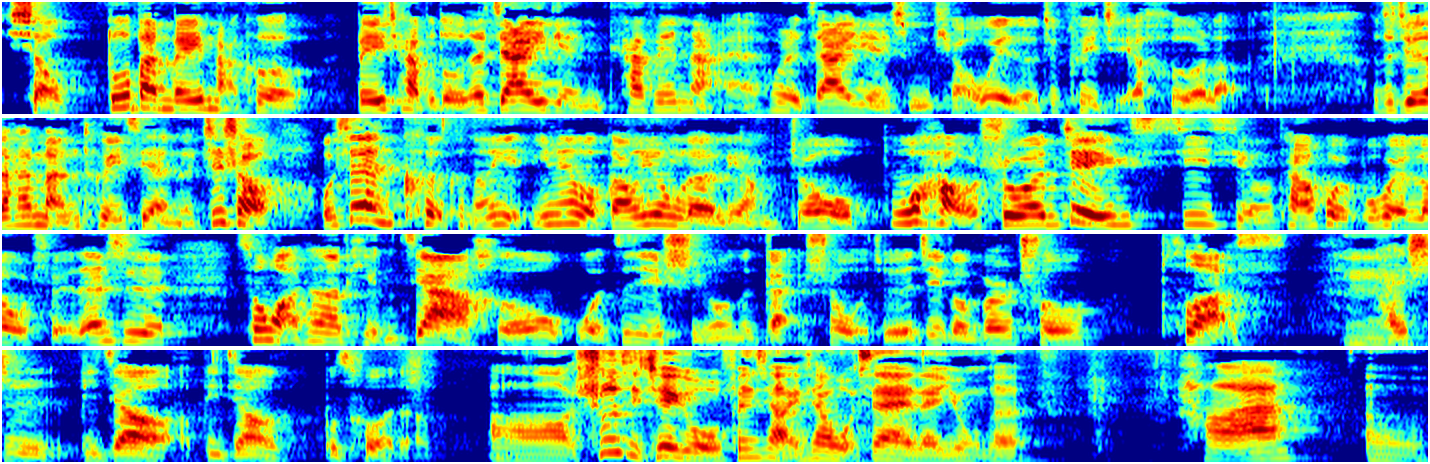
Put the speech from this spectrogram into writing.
小多半杯马克杯差不多，再加一点咖啡奶或者加一点什么调味的就可以直接喝了。我就觉得还蛮推荐的，至少我现在可可能也因为我刚用了两周，我不好说这机型它会不会漏水。但是从网上的评价和我自己使用的感受，我觉得这个 Virtual Plus 还是比较比较不错的。哦，说起这个，我分享一下我现在在用的。好啊，呃，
